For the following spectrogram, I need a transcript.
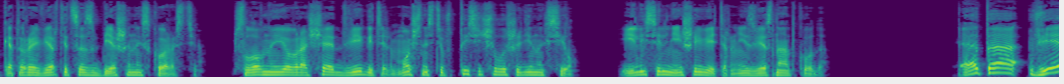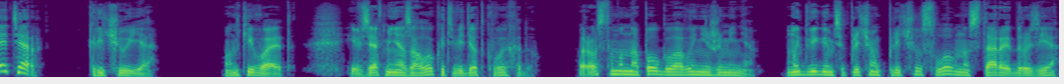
которая вертится с бешеной скоростью. Словно ее вращает двигатель мощностью в тысячи лошадиных сил. Или сильнейший ветер, неизвестно откуда. «Это ветер!» — кричу я. Он кивает и, взяв меня за локоть, ведет к выходу. Ростом он на пол головы ниже меня. Мы двигаемся плечом к плечу, словно старые друзья.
